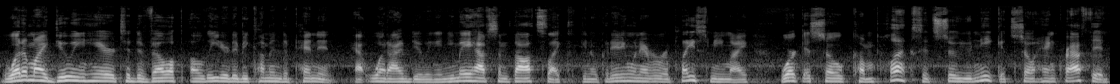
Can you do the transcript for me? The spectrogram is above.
what am I doing here to develop a leader to become independent at what I'm doing? And you may have some thoughts like, you know, could anyone ever replace me? My work is so complex, it's so unique, it's so handcrafted.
